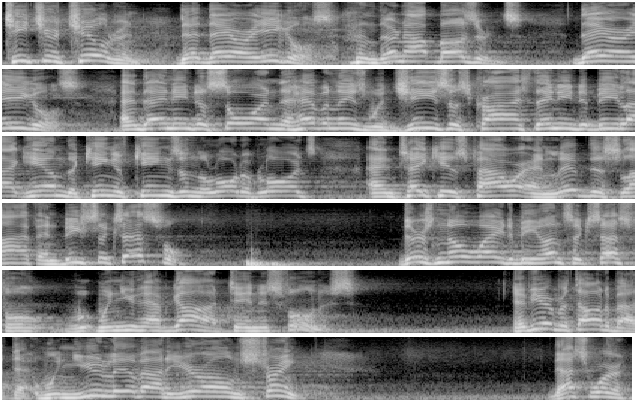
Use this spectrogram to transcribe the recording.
Teach your children that they are eagles. They're not buzzards. They are eagles. And they need to soar in the heavenlies with Jesus Christ. They need to be like Him, the King of Kings and the Lord of Lords, and take His power and live this life and be successful. There's no way to be unsuccessful when you have God in His fullness. Have you ever thought about that? When you live out of your own strength, that's where,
